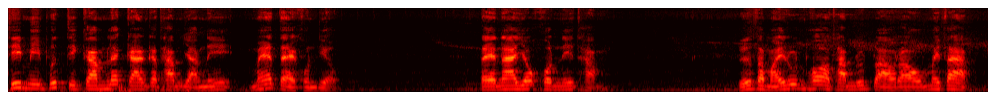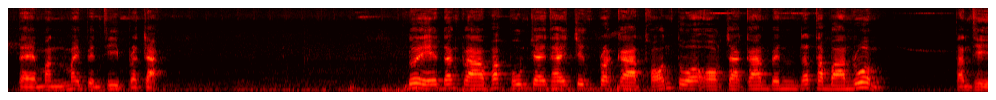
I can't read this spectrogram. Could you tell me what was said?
ที่มีพฤติกรรมและการกระทำอย่างนี้แม้แต่คนเดียว แต่นายกคนนี้ทำหรือสมัยรุ่นพ่อทำหรือเปล่าเราไม่ทราบ แต่มันไม่เป็นที่ประจักษ์ ด้วยเหตุดังกล่าวพรรคภูมิใจไทยจึงประกาศถอนตัวออกจากการเป็นรัฐบาลร่วมทันที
